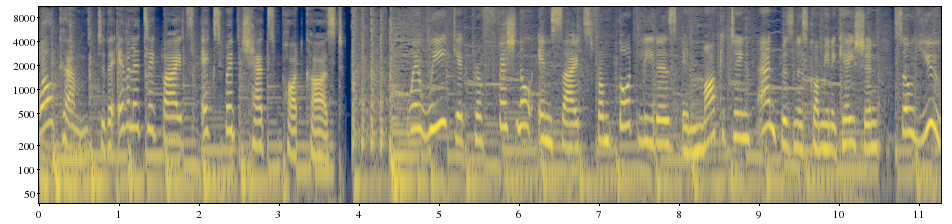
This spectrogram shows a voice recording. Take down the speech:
Welcome to the Everlytic Bites Expert Chats podcast, where we get professional insights from thought leaders in marketing and business communication so you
